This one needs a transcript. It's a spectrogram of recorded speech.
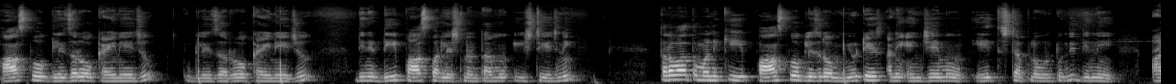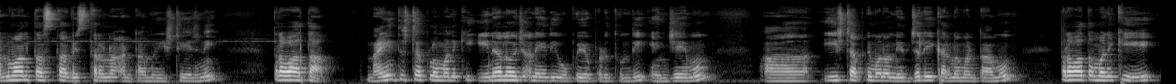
phospho glycero kinase glycero kinase దీన్ని డీ పాస్పర్లేషన్ అంటాము ఈ స్టేజ్ని. తర్వాత మనకి పాస్పో గ్లిజరో మ్యూటేజ్ అనే ఎంజైము ఎయిత్ స్టెప్లో ఉంటుంది. దీన్ని అన్వాంతస్థ విస్తరణ అంటాము ఈ స్టేజ్ని. తర్వాత నైన్త్ స్టెప్లో మనకి ఇనలోజ్ అనేది ఉపయోగపడుతుంది ఎంజైము. ఈ స్టెప్ని మనం నిర్జలీకరణం అంటాము. తర్వాత మనకి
